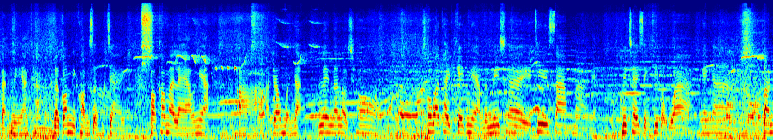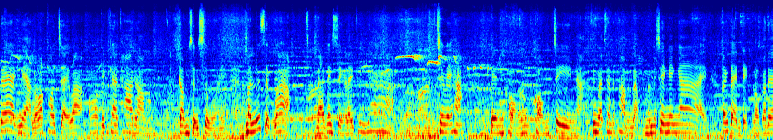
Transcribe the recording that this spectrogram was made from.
แบบนี้ค่ะ แล้วก็มีความสนใจ พอเข้ามาแล้วเนี่ยเราเหมือนกับเล่นแล้วเราชอบ เพราะว่าไทยเก๊กเนี่ยมันไม่ใช่ที่ทราบมาเนี่ยไม่ใช่สิ่งที่บอกว่าง่าย ๆ ตอนแรกเนี่ยเราก็เข้าใจว่าอ๋อเป็นแค่ท่ารำรำสวยๆ มันรู้สึกว่าแหมเป็นสิ่งอะไรที่ยาก ใช่ไหมคะ เป็นของของจีนอะซึ่งวัฒนธรรมแบบมันไม่ใช่ง่าย ๆ ตั้งแต่เด็กเราก็ได้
